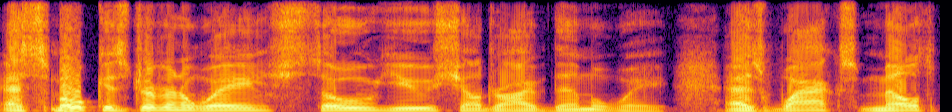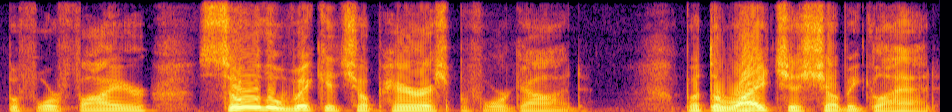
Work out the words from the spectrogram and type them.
As smoke is driven away, so you shall drive them away. As wax melts before fire, so the wicked shall perish before God. But the righteous shall be glad.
